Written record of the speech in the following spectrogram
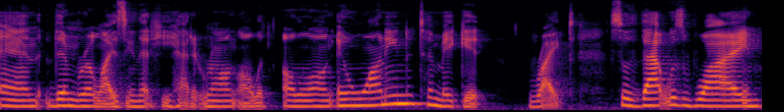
and them realizing that he had it wrong all all along and wanting to make it right. So that was why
